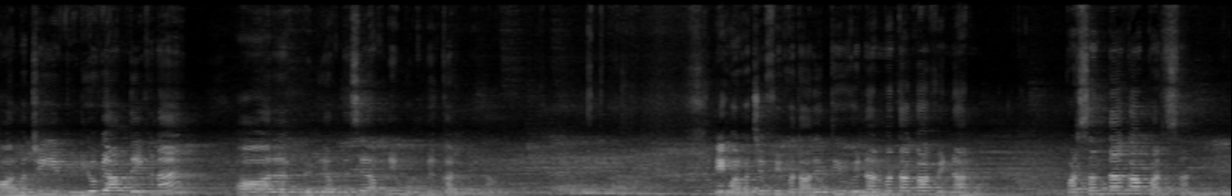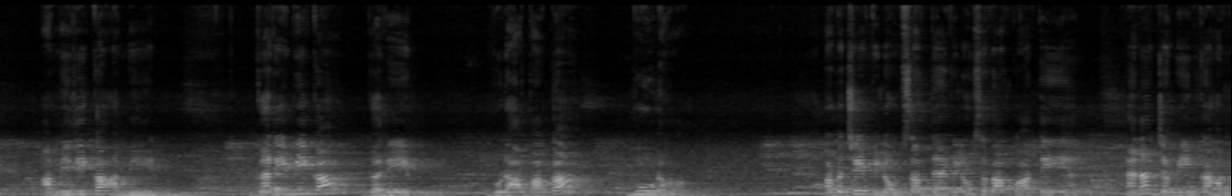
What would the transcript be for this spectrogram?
और बच्चे, ये वीडियो भी आप देखना है और पीडीएफ से अपनी बुक में कर लेना। एक बार बच्चे फिर बता देती हूँ। विनम्रता का विनम्र, प्रसन्नता का प्रसन्न, अमीरी का अमीर, गरीबी का गरीब, बुढ़ापा का बूढ़ा। और बच्चे, विलोम शब्द है। विलोम शब्द आपको आते ही है है ना? ज़मीन का हम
